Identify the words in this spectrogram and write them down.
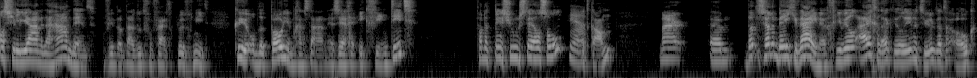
Als je Liane de Haan bent, of je dat nou doet voor 50 plus of niet, kun je op dat podium gaan staan en zeggen: Ik vind dit van het pensioenstelsel. Ja. Dat kan. Maar ehm, dat is wel een beetje weinig. Je wil eigenlijk, wil je natuurlijk dat er ook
